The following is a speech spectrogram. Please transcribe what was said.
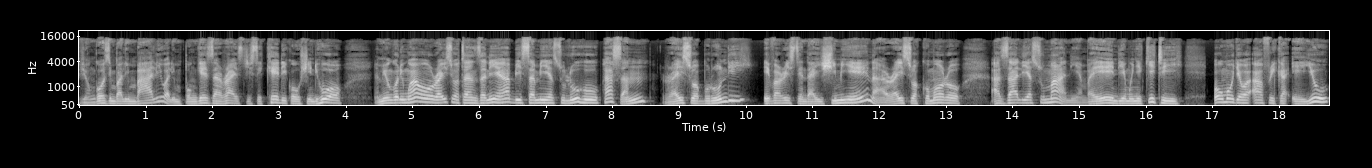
Viongozi mbalimbali walimpongeza Rais Chisekedi kwa ushindi huo, na miongoni mwao rais wa Tanzania Bi Samia Suluhu Hassan, rais wa Burundi Evariste Ndayishimiye na rais wa Komoro Azali Assoumani ambaye yeye ndiye mwenyekiti wa Umoja wa Afrika AU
